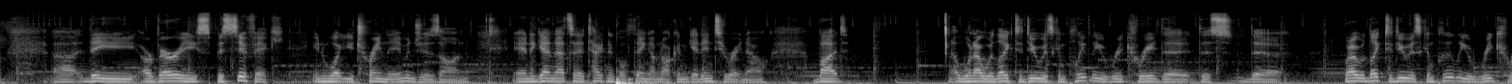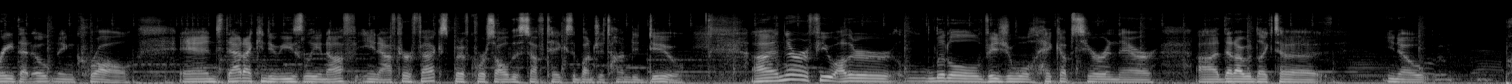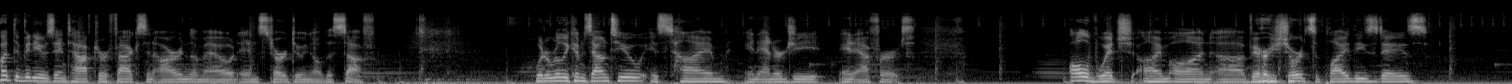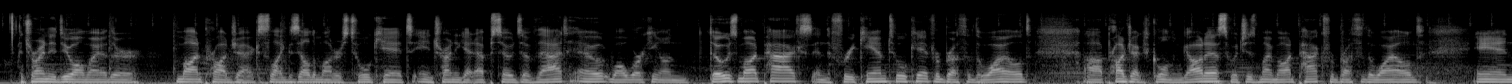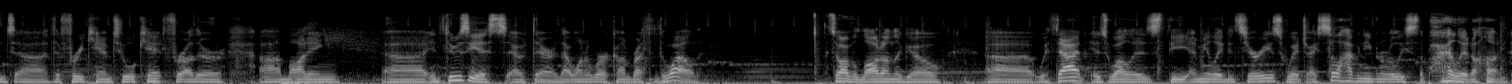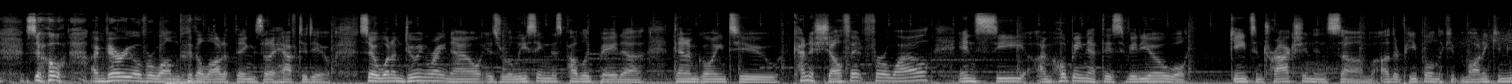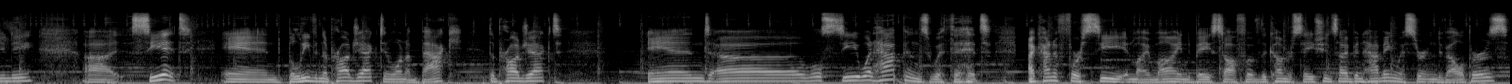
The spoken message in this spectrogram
uh, they are very specific in what you train the images on. And again, that's a technical thing I'm not going to get into right now. But what I would like to do is completely recreate the this the what I would like to do is completely recreate that opening crawl and that I can do easily enough in After Effects but of course all this stuff takes a bunch of time to do uh, and there are a few other little visual hiccups here and there uh, that I would like to you know put the videos into After Effects and iron them out and start doing all this stuff. What it really comes down to is time and energy and effort. All of which I'm on a very short supply these days. trying to do all my other mod projects like Zelda Modders Toolkit and trying to get episodes of that out while working on those mod packs and the free cam toolkit for Breath of the Wild, uh, Project Golden Goddess, which is my mod pack for Breath of the Wild, and uh, the free cam toolkit for other uh, modding uh, enthusiasts out there that want to work on Breath of the Wild. So I have a lot on the go uh, with that, as well as the emulated series, which I still haven't even released the pilot on. So I'm very overwhelmed with a lot of things that I have to do. So what I'm doing right now is releasing this public beta, then I'm going to kind of shelf it for a while and see, I'm hoping that this video will gain some traction in some other people in the modding community, uh, see it and believe in the project and want to back the project and uh, we'll see what happens with it. I kind of foresee in my mind, based off of the conversations I've been having with certain developers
